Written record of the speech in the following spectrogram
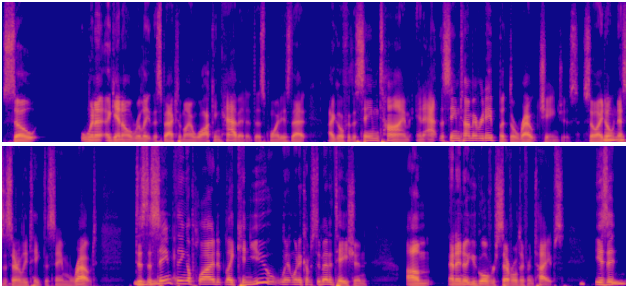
so when I, again I'll relate this back to my walking habit at this point is that I go for the same time and at the same time every day, but the route changes. So I don't Mhm. necessarily take the same route. Does the Mhm. same thing apply to like can you when when it comes to meditation? Um, and I know you go over several different types. Is it Mhm.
